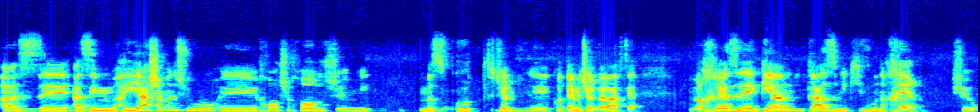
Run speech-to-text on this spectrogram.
אז, אה, אז אם היה שם איזשהו אה, חור שחור מהתמזגות של, אה, קודמת של גלקסיה, ואחרי זה הגיע גז מכיוון אחר, שהוא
